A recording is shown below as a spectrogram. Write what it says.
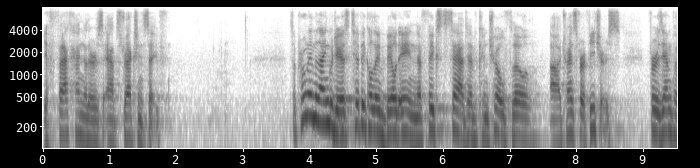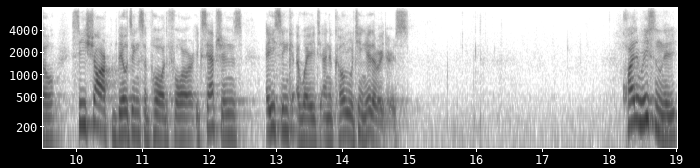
effect handlers abstraction safe. So programming languages typically build in a fixed set of control flow uh, transfer features. For example, C Sharp builds in support for exceptions, async await, and coroutine iterators. Quite recently,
